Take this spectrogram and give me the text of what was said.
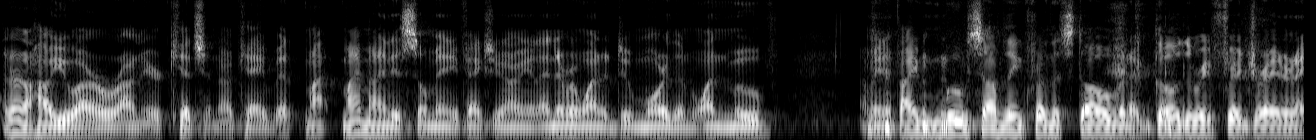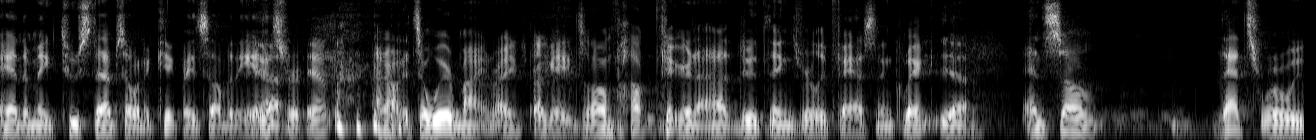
I don't know how you are around your kitchen, okay, but my my mind is so manufacturing oriented. I never want to do more than one move. I mean, if I move something from the stove and I go to the refrigerator and I had to make two steps, I want to kick myself in the ass. Yeah, Or, yep. I don't know. It's a weird mind, right? Okay, it's all about figuring out how to do things really fast and quick. Yeah. And so that's where we,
